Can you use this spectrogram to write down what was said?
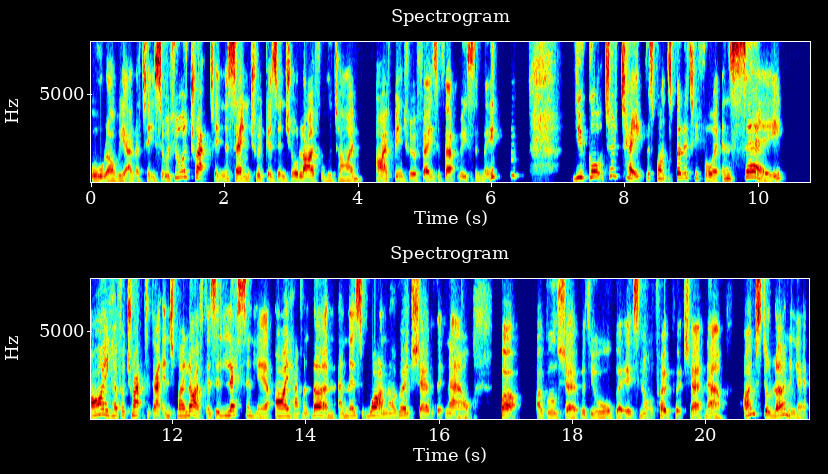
all our reality. So if you're attracting the same triggers into your life all the time, I've been through a phase of that recently. you've got to take responsibility for it and say, I have attracted that into my life. There's a lesson here I haven't learned. And there's one, I won't share with it now, but I will share it with you all, but it's not appropriate to share it now. I'm still learning it.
